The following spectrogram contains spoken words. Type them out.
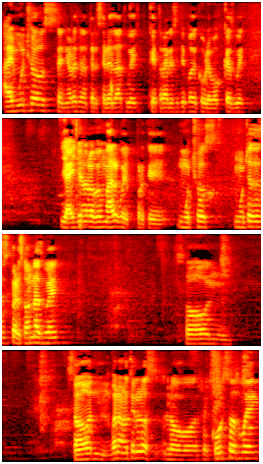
Hay muchos señores de la tercera edad, güey, que traen ese tipo de cubrebocas, güey. Y ahí yo no lo veo mal, güey, porque muchos, muchas de esas personas, güey, son, son, bueno, no tienen los, los recursos, güey,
